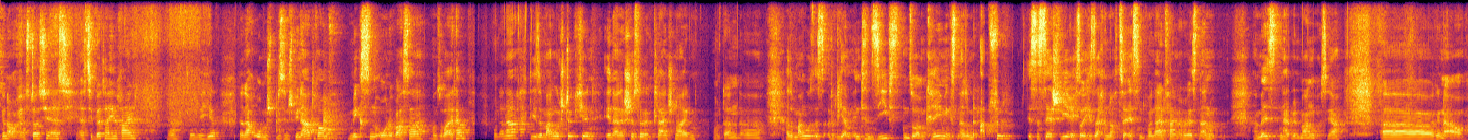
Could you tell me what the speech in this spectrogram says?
Genau, erst das hier, erst, erst die Blätter hier rein, ja, sehen wir hier. Danach oben ein bisschen Spinat drauf, mixen ohne Wasser und so weiter. Und danach diese Mangostückchen in eine Schüssel klein schneiden und dann, äh, also Mangos ist wirklich am intensivsten, so am cremigsten. Also mit Apfel ist es sehr schwierig, solche Sachen noch zu essen. Von daher fangt am besten an, am besten halt mit Mangos, ja. Äh, genau.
